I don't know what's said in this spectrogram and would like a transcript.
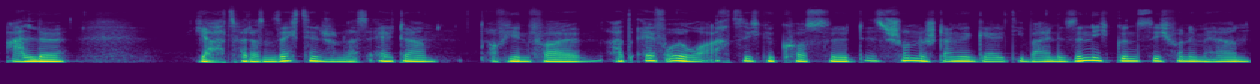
alle. Ja, 2016 schon was älter. Auf jeden Fall hat 11,80 Euro gekostet, ist schon eine Stange Geld. Die Weine sind nicht günstig von dem Herrn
